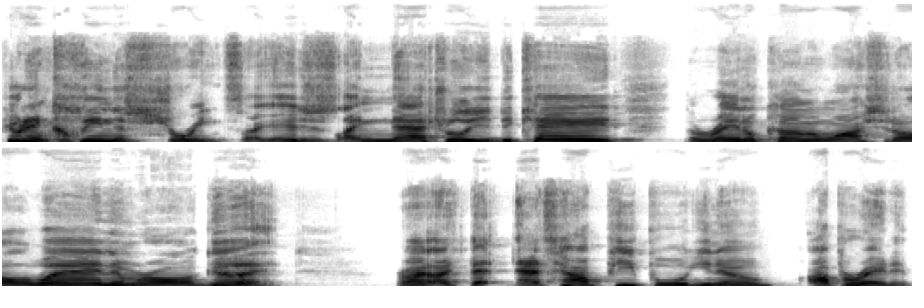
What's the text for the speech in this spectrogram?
people didn't clean the streets. Like it just like naturally decayed. The rain will come and wash it all away, and then we're all good, right? Like that. That's how people you know operated.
